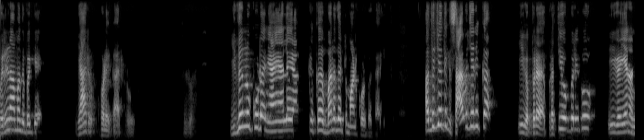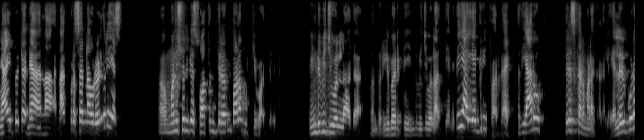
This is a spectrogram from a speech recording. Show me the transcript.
ಪರಿಣಾಮದ ಬಗ್ಗೆ ಯಾರು ಹೊಣೆಗಾರರು? ಇದನ್ನು ಕೂಡ ನ್ಯಾಯಾಲಯಕ್ಕೆ ಮನದಟ್ಟು ಮಾಡ್ಕೊಳ್ಬೇಕಾಗಿತ್ತು. ಅದ್ರ ಜೊತೆಗೆ ಸಾರ್ವಜನಿಕ ಈಗ ಪ್ರ, ಪ್ರತಿಯೊಬ್ಬರಿಗೂ ಈಗ ಏನು ನ್ಯಾಯಪೀಠ ನ್ಯಾ ನಾಗಪ್ರಸನ್ನ ಅವ್ರು ಹೇಳಿದ್ರೆ ಎಸ್ ಮನುಷ್ಯನಿಗೆ ಸ್ವಾತಂತ್ರ್ಯ ಬಹಳ ಮುಖ್ಯವಾದ್ದು ಇಂಡಿವಿಜುವಲ್ ಆದ ಒಂದು ಲಿಬರ್ಟಿ ಇಂಡಿವಿಜುವಲ್ ಆದ ಏನಿದೆ ಐ ಅಗ್ರಿ ಫಾರ್ ದಟ್ ಅದು ಯಾರು ತಿರಸ್ಕಾರ ಮಾಡೋಕ್ಕಾಗಲ್ಲ. ಎಲ್ಲರಿಗೂ ಕೂಡ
